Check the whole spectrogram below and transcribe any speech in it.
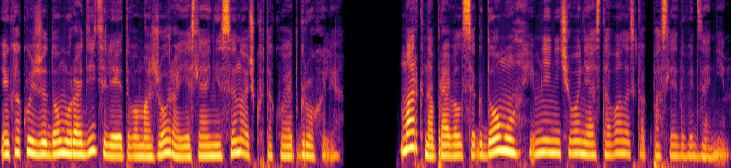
И какой же дом у родителей этого мажора, если они сыночку такой отгрохали? Марк направился к дому, и мне ничего не оставалось, как последовать за ним.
